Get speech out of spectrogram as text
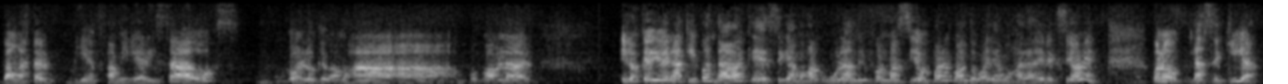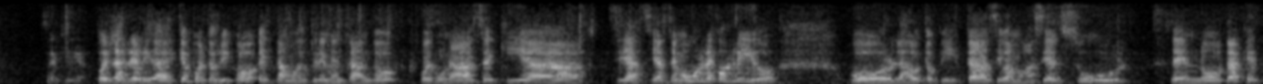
van a estar bien familiarizados con lo que vamos a, un poco hablar. Y los que viven aquí, pues nada, que sigamos acumulando información para cuando vayamos a las elecciones. Bueno, la sequía. sequía. Pues la realidad es que en Puerto Rico estamos experimentando pues una sequía, si, si hacemos un recorrido por las autopistas, si vamos hacia el sur, se nota que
